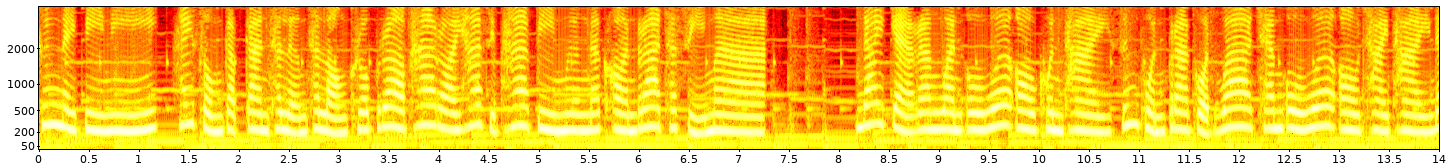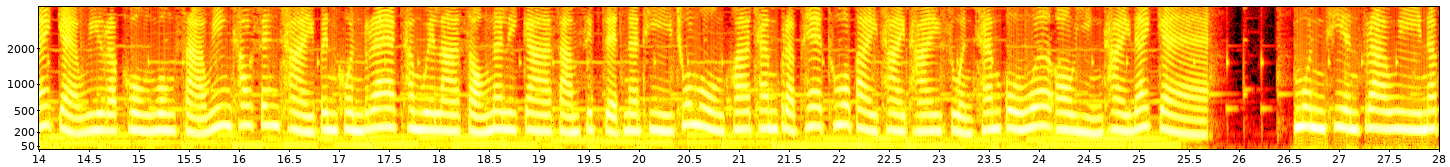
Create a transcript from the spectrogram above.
ขึ้นในปีนี้ ให้สมกับการเฉลิมฉลองครบรอบ 555 ปีเมืองนครราชสีมา ได้แก่รางวัล overall คนไทย ซึ่งผลปรากฏว่าแชมป์ overall ชายไทย ได้แก่วีรพงษ์วงศาวิ่งเข้าเส้นชัยเป็นคนแรกทำเวลา 2 นาฬิกา 37 นาทีชั่วโมงคว้าแชมป์ประเภททั่วไปชายไทย ส่วนแชมป์ overall หญิงไทยได้แก่ มนเทียนฟราวีนัก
